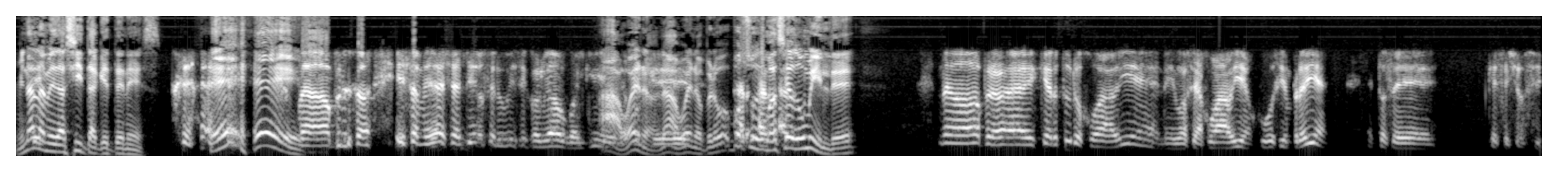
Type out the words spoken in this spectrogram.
Mirá la medallita que tenés. ¿Eh? ¿Eh? No, pero esa, esa medalla Leo se lo hubiese colgado cualquiera. Ah, bueno, porque- no, bueno, pero vos sos demasiado humilde, ¿eh? No, pero es que Arturo jugaba bien, y, o sea, jugaba bien, jugó siempre bien. Entonces, qué sé yo, si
